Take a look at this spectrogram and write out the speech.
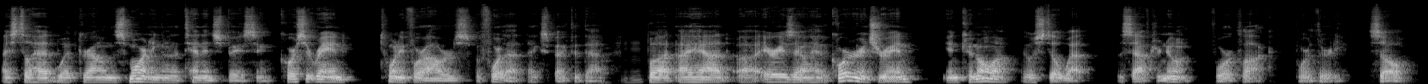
I still had wet ground this morning on a 10 inch spacing. Of course, it rained 24 hours before that. I expected that. Mm-hmm. But I had uh, areas I only had a quarter inch rain. In canola, it was still wet this afternoon, four o'clock, 4.30. So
